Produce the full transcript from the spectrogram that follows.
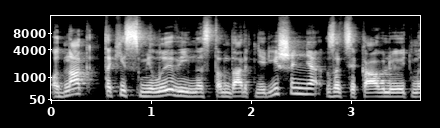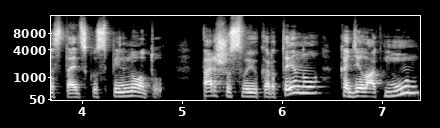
Однак такі сміливі й нестандартні рішення зацікавлюють мистецьку спільноту. Першу свою картину Cadillac Moon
